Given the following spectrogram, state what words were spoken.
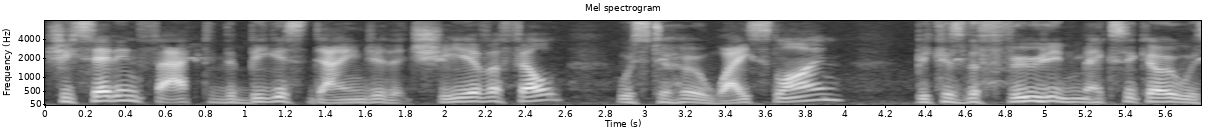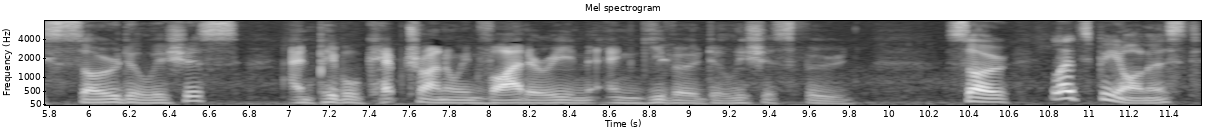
She said, in fact, the biggest danger that she ever felt was to her waistline because the food in Mexico was so delicious and people kept trying to invite her in and give her delicious food. So let's be honest,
